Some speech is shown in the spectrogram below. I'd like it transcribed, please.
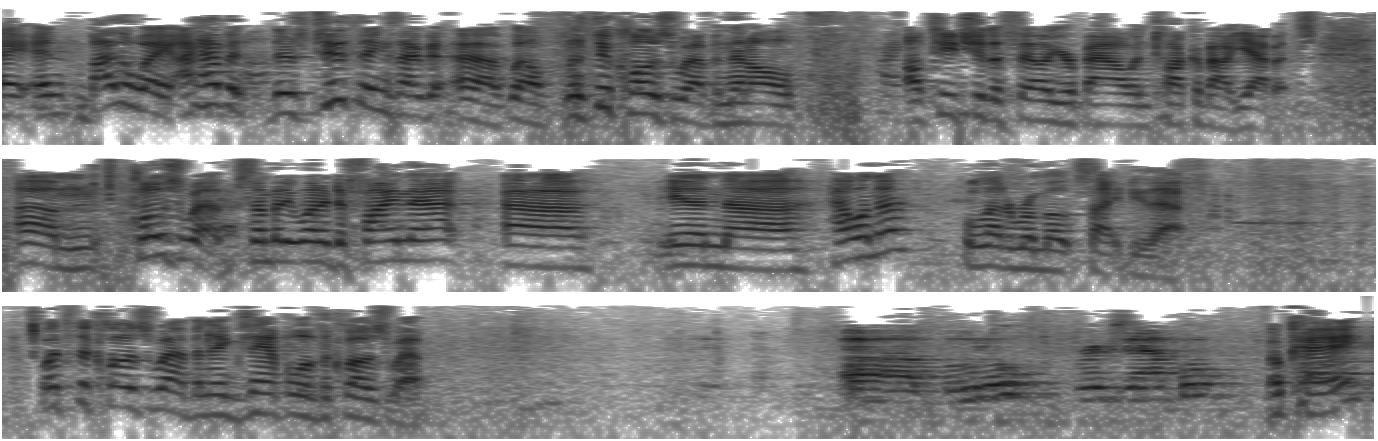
Hey, and by the way, I haven't. There's two two things I've uh, well, let's do closed web and then I'll I'll teach you the failure bow and talk about Yabbits. Um, closed web. Somebody want to define that uh, in uh, Helena? We'll let a remote site do that. What's the closed web? An example of the closed web. Uh, Moodle, for example. Okay.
